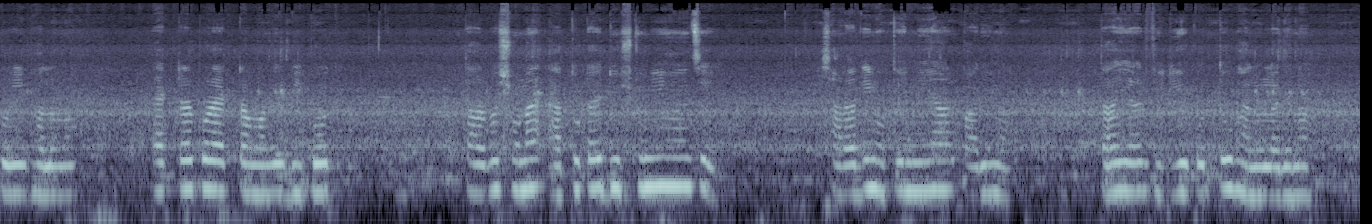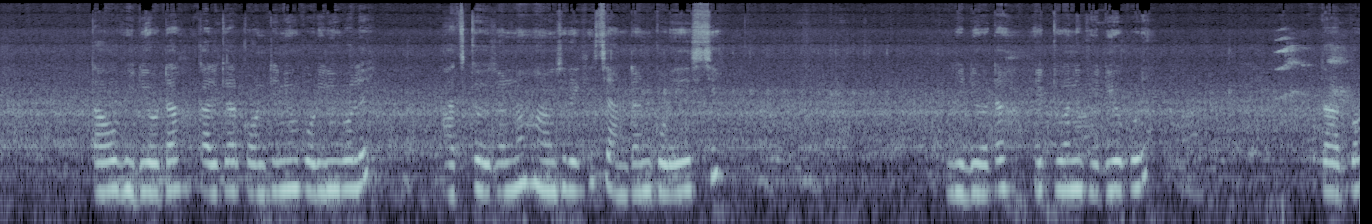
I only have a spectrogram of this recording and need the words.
শরীর ভালো না। একটার পর একটা আমাদের বিপদ। তারপর শোনা এতটাই দুষ্টুমি হয়েছে, সারাদিন ওকে নিয়ে আর পারি না। তাই আর ভিডিও করতেও ভালো লাগে না। তাও ভিডিওটা কালকে আর কন্টিনিউ করিনি বলে আজকে ওই জন্য আমি দেখি চান টান করে এসেছি। ভিডিওটা একটুখানি ভিডিও করি। তারপর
